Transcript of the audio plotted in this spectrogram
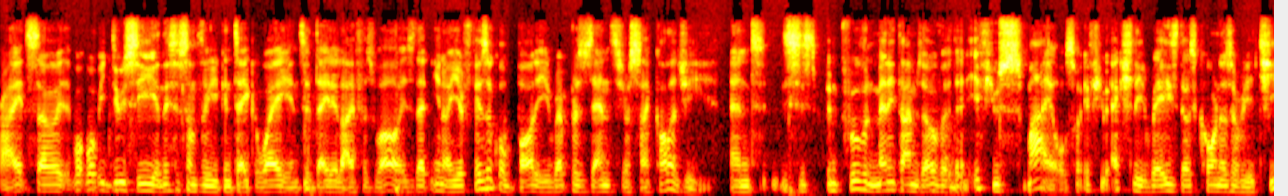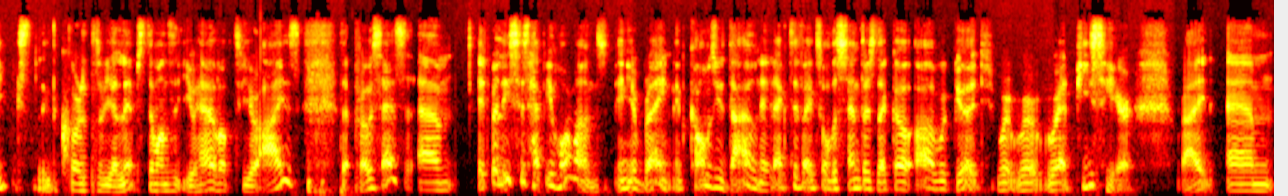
right so what, what we do see and this is something you can take away into daily life as well is that you know your physical body represents your psychology and this has been proven many times over that if you smile so if you actually raise those corners of your cheeks like the corners of your lips the ones that you have up to your eyes that process um, it releases happy hormones in your brain. It calms you down. It activates all the centers that go, oh, we're good. We're, we're, we're at peace here, right? Um,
